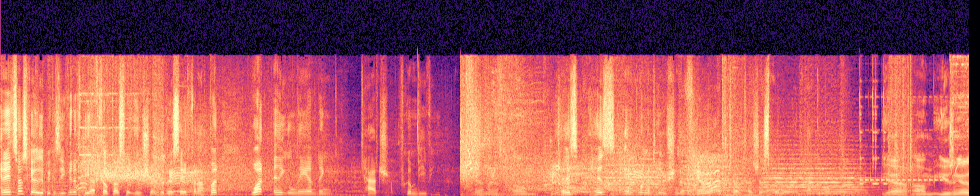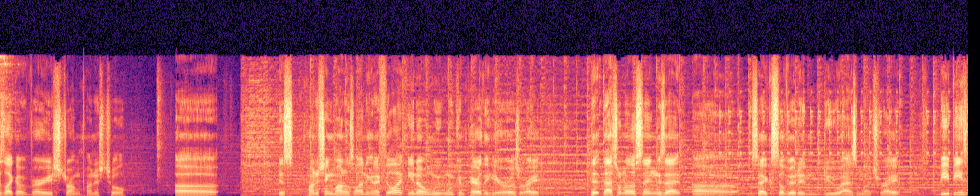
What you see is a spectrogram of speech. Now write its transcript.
And it's so scary because even if the F tilt does hit your shoulder, they're safe enough. But what a landing catch from Vivi. yeah, man. Um, His his implementation of hero up tilt has just been impeccable. yeah, um, using it as like a very strong punish tool. Uh, just punishing Mono's landing, and I feel like you know when we, when we compare the heroes, right? Th- that's one of those things that uh, like Silvio didn't do as much, right? Vivi's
